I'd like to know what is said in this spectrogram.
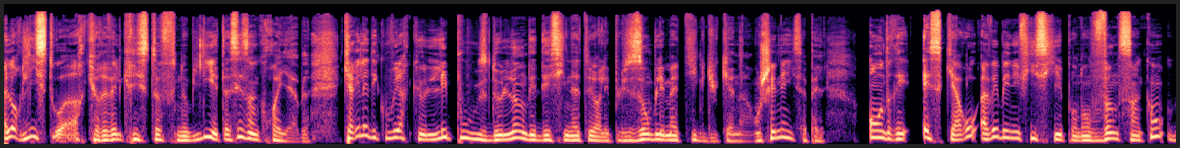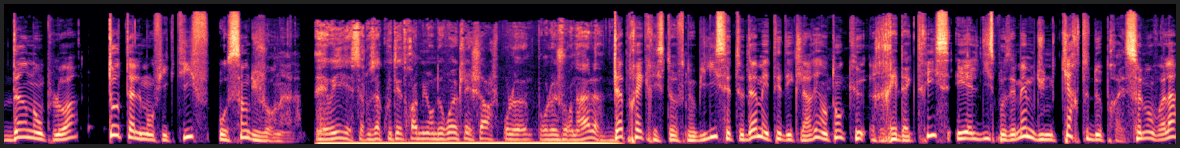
Alors l'histoire que révèle Christophe Nobili est assez incroyable, car il a découvert que l'épouse de l'un des dessinateurs les plus emblématiques du canard enchaîné, il s'appelle André Escaro avait bénéficié pendant 25 ans d'un emploi totalement fictif au sein du journal. Et eh oui, ça nous a coûté 3 millions d'euros avec les charges pour le, pour le journal. D'après Christophe Nobili, cette dame était déclarée en tant que rédactrice et elle disposait même d'une carte de presse. Seulement voilà,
